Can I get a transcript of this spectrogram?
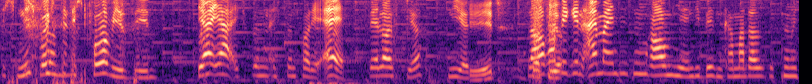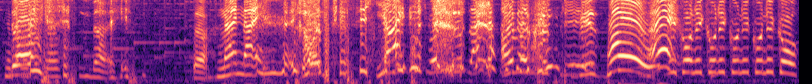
Ich nicht möchte dich vor mir sehen. Ja, ja, ich bin, ich bin vor dir. Ey, wer läuft hier? Nils. Geht. Laura, wir gehen einmal in diesen Raum hier, in die Besenkammer. Das ist nämlich eine Nein, nein. So. Nein, nein. Ich wollte, nicht. ja, ich wollte nur sagen, dass ich Einmal da. Wow! Nico, Nico, Nico, Nico, Nico!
